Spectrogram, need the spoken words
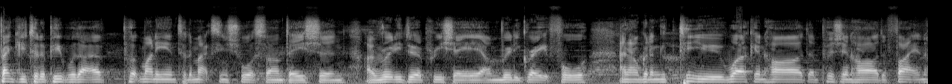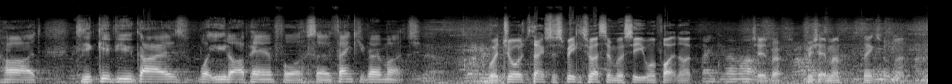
Thank you to the people that have put money into the Maxine Schwartz Foundation. I really do appreciate it. I'm really grateful, and I'm going to continue working hard and pushing hard and fighting hard to give you guys what you lot are paying for. So thank you very much. Well, George, thanks for speaking to us, and we'll see you on fight night. Thank you very much. Cheers, bro. Appreciate it, man. Thanks, man.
